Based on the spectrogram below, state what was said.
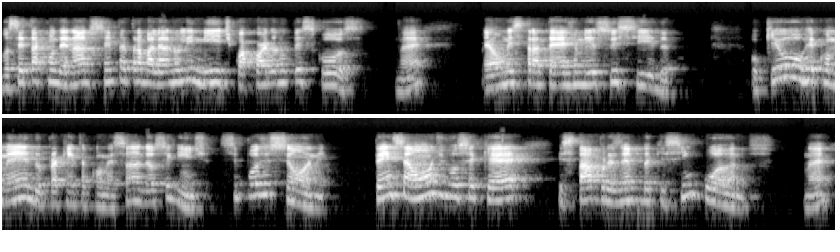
você está condenado sempre a trabalhar no limite, com a corda no pescoço, né? É uma estratégia meio suicida. O que eu recomendo para quem está começando é o seguinte: se posicione, pense aonde você quer estar, por exemplo, daqui cinco anos, né?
